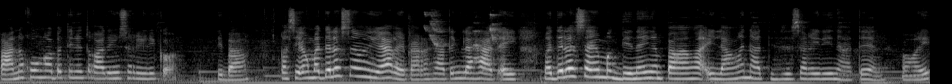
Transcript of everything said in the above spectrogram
Paano ko nga ba tinatrato yung sarili ko? ba? Diba? Kasi ang madalas na nangyayari para sa ating lahat ay madalas tayong mag-deny ng pangangailangan natin sa sarili natin. Okay?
